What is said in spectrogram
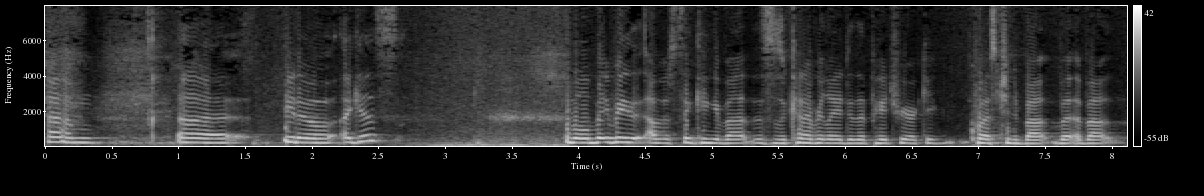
um, uh, you know, I guess. Well, maybe I was thinking about this is kind of related to the patriarchy question about about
